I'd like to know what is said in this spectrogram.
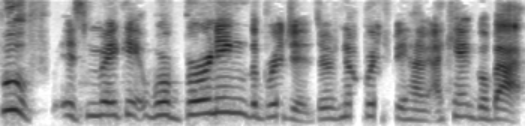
poof, it's making we're burning the bridges. There's no bridge behind. Me. I can't go back.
